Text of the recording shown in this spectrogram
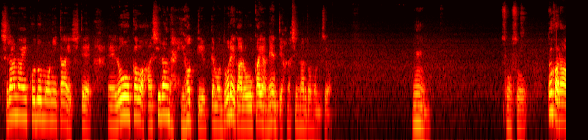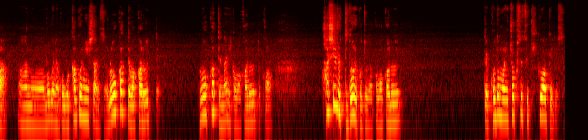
知らない子供に対して、えー、廊下は走らないよって言ってもどれが廊下やねんっていう話になると思うんですよ。うん。そうそう。だから、あのー、僕ねここ確認したんですよ。廊下ってわかるって。廊下って何かわかるとか走るってどういうことだかわかるって子供に直接聞くわけですよ。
